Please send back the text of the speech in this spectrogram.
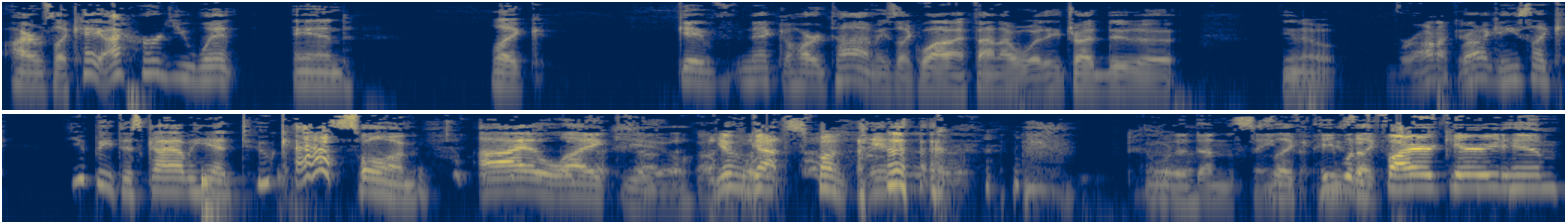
Hiram's like, hey, I heard you went and like gave Nick a hard time. He's like, well, I found out what he tried to do to, you know, Veronica. Veronica. He's like, you beat this guy up. He had two casts on. I like you. You've got spunk, kid. would have done the same. Like- thing. he would have like- fire carried him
